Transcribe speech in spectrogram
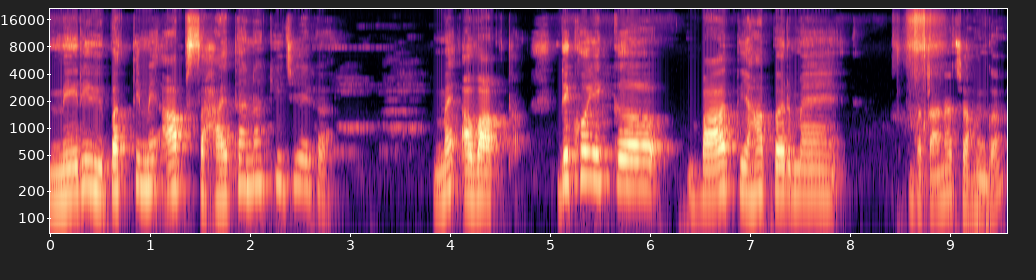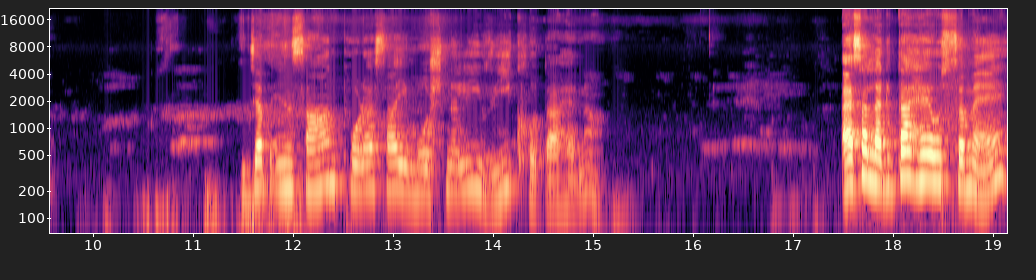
मेरी विपत्ति में आप सहायता न कीजिएगा। मैं अवाक था। देखो, एक बात यहाँ पर मैं बताना चाहूँगा, जब इंसान थोड़ा सा इमोशनली वीक होता है ना, ऐसा लगता है उस समय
